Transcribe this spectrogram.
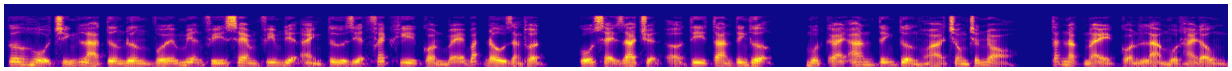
cơ hồ chính là tương đương với miễn phí xem phim điện ảnh từ diện phách khi còn bé bắt đầu giảng thuật, cố xảy ra chuyện ở titan tinh thượng, một cái an tinh tưởng hòa trong chấm nhỏ tắc nặc này còn là một hài đồng,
